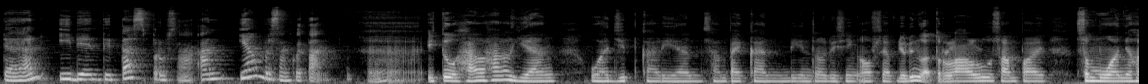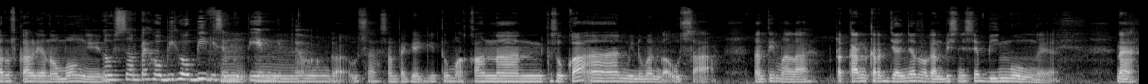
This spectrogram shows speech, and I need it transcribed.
dan identitas perusahaan yang bersangkutan. Nah, itu hal-hal yang wajib kalian sampaikan di introducing ourselves. Jadi nggak terlalu sampai semuanya harus kalian omongin. Gak usah sampai hobi-hobi disebutin Mm-mm, gitu. nggak usah sampai kayak gitu makanan kesukaan minuman nggak usah nanti malah rekan kerjanya rekan bisnisnya bingung ya nah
